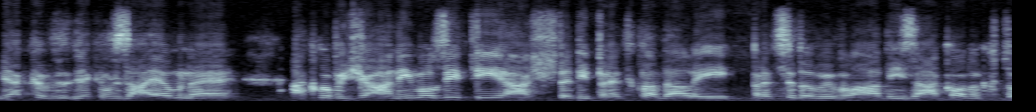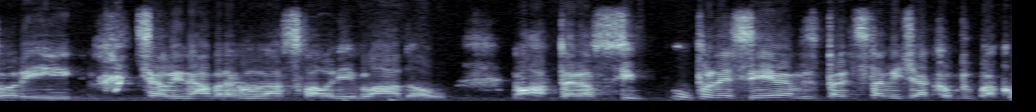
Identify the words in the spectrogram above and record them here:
nejaké, nejaké vzájomné akoby, že animozity, až vtedy predkladali predsedovi vlády zákon, ktorý chceli navrhnúť na schválenie vládou. No a teraz si úplne si neviem predstaviť, ako, ako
